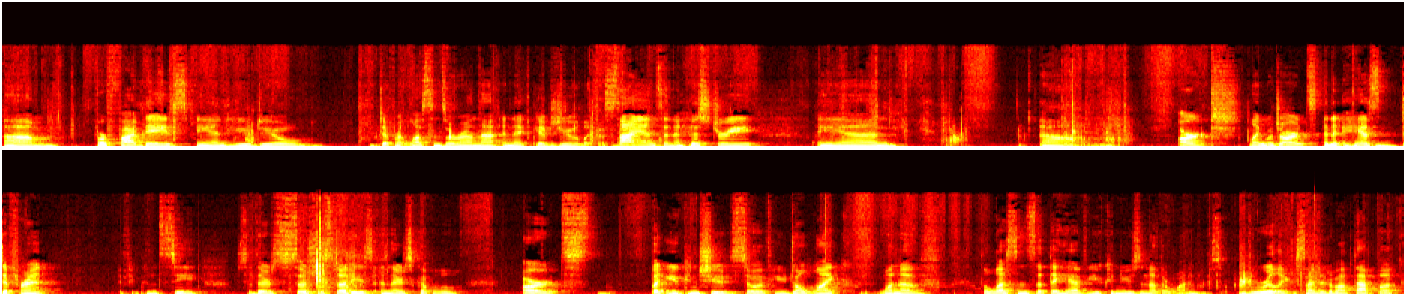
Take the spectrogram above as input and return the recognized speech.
um for 5 days and you do different lessons around that and it gives you like a science and a history and um, art, language arts, and it has different, if you can see, so there's social studies and there's a couple arts, but you can choose. So if you don't like one of the lessons that they have, you can use another one. So I'm really excited about that book.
